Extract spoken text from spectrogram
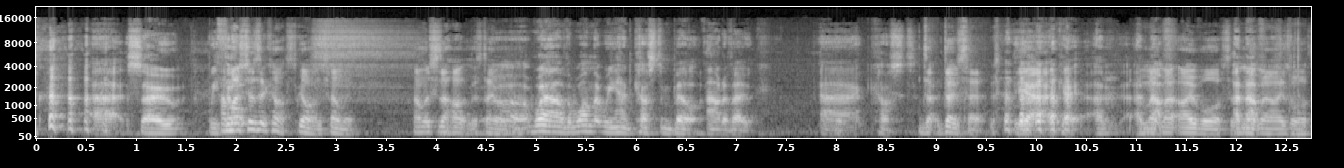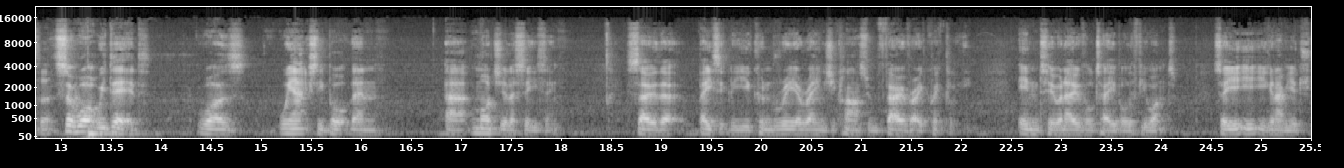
uh, so we How thought, much does it cost? Go on, tell me. How much does the Harkness table uh, Well, the one that we had custom built out of oak uh, cost. D- don't say it. Yeah, okay. en- I make my eye water. Enough. my eyes water. So what we did was we actually bought then uh, modular seating, so that basically you can rearrange your classroom very very quickly into an oval table if you want. So you, you can have your tr-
